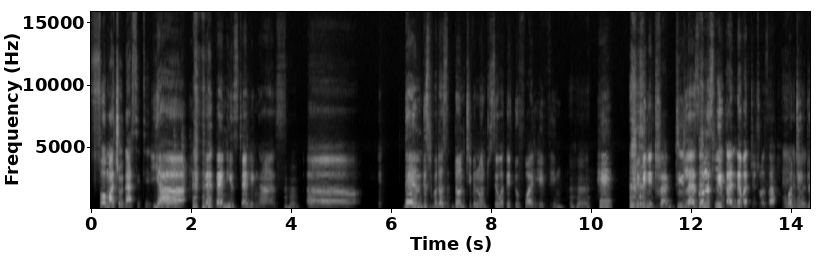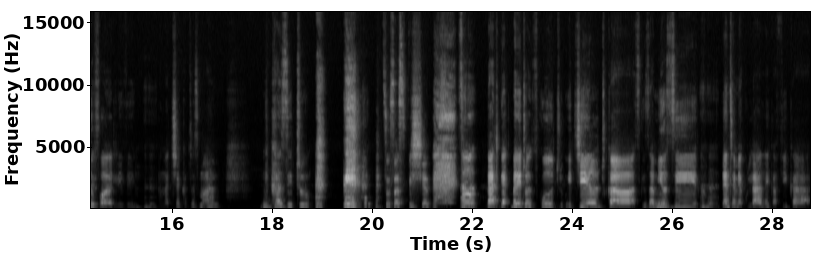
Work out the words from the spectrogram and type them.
so much audacity. yeah the, then he's telling us mm -hmm. uh then these people does, don't even want to say what they do for a living mm -hmm. hey maybe ni drug dealers honestly you can never do it was a, what do you do do. for a living Mhm. anacheka tusema um, ni kazi tu that's so suspicious so Uh-huh. that guy but it was cool to, we chilled tukasikiza music Uh-huh. then time ya kulala ikafika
